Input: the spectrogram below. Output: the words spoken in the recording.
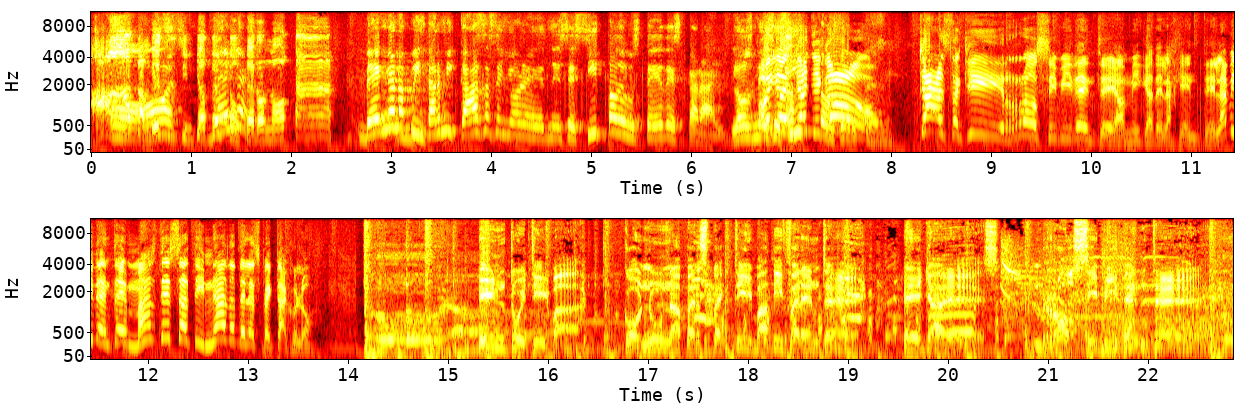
Ah, también se sintió venga. testosteronota. Vengan a pintar mi casa, señores. Necesito de ustedes, caray. Los necesito. ¡Oigan, ya llegó! Ya está aquí Rosy Vidente, amiga de la gente. La vidente más desatinada del espectáculo. Intuitiva, con una perspectiva diferente. Ella es Rosy Vidente.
